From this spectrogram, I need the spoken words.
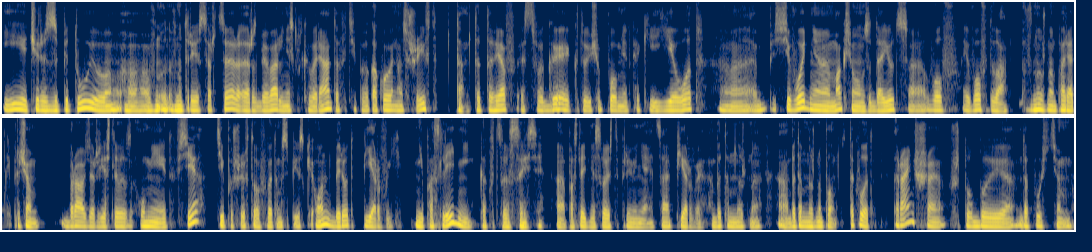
и через запятую э, внутри SRC разбивали несколько вариантов, типа какой у нас шрифт, там TTF, SVG, кто еще помнит, какие EOT. А, сегодня максимум задаются WoW и WoW 2 в нужном порядке. Причем браузер, если умеет все типы шрифтов в этом списке, он берет первый. Не последний, как в CSS, а последнее свойство применяется, а первый. Об этом нужно, об этом нужно помнить. Так вот, раньше, чтобы, допустим,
